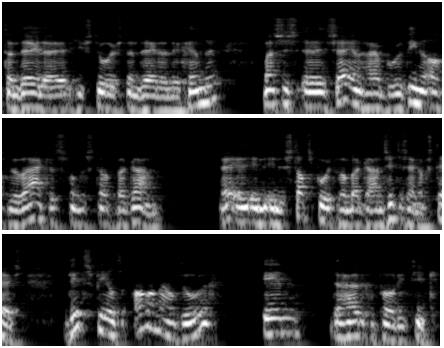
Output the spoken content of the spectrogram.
Ten dele historisch, ten dele legende. Maar ze, uh, zij en haar broer dienen als bewakers van de stad Bagan. in, in de stadspoorten van Bagan zitten zij nog steeds. Dit speelt allemaal door in de huidige politiek.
